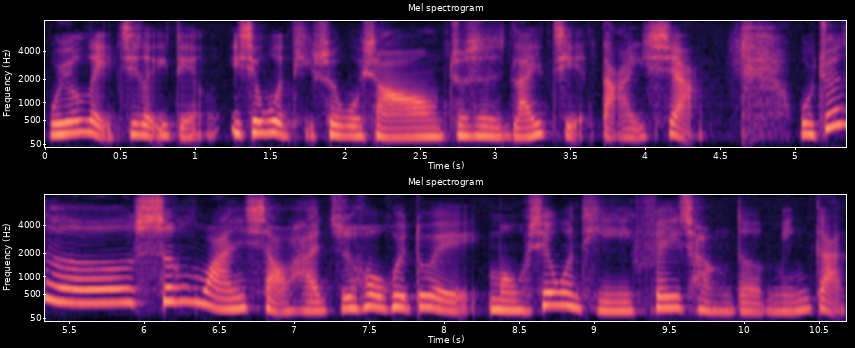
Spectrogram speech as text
我有累积了一点一些问题，所以我想要就是来解答一下。我觉得生完小孩之后会对某些问题非常的敏感，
